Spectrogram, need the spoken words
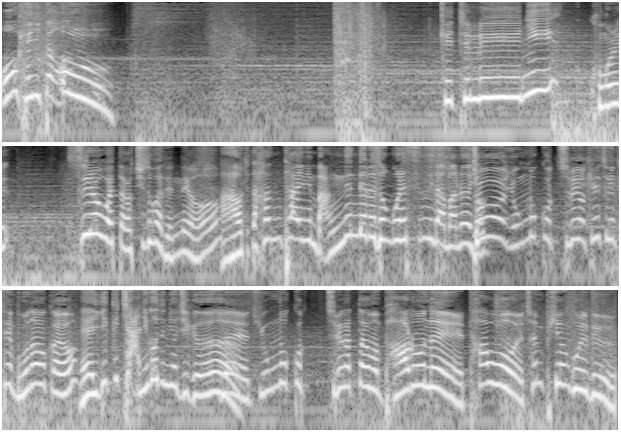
어 괜히 있다가 오. 케틀린이 궁을 쓰려고 했다가 취소가 됐네요. 아 어쨌든 한 타이밍 막는 데는 성공했습니다만은 저거 욕 먹고 집에 간 케이틀린 템 뭐 나올까요? 네, 이게 끝이 아니거든요 지금. 네, 욕 먹고 집에 갔다 오면 바론의 타워, 챔피언 골드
